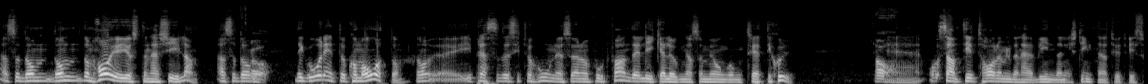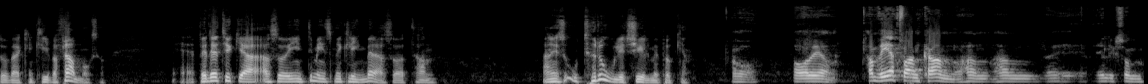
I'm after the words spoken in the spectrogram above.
alltså de, de, de har ju just den här kylan. Alltså de, ja. Det går inte att komma åt dem. De, I pressade situationer så är de fortfarande lika lugna som i omgång 37. Ja. Eh, och samtidigt har de den här vinnarinstinkt naturligtvis och verkligen kliva fram också. Eh, för det tycker jag, alltså inte minst med Klingberg, alltså att han, han är så otroligt kyl med pucken. Ja, ja det är han. Han vet vad han kan och han, han är liksom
